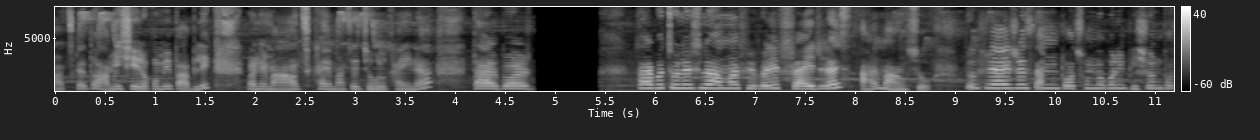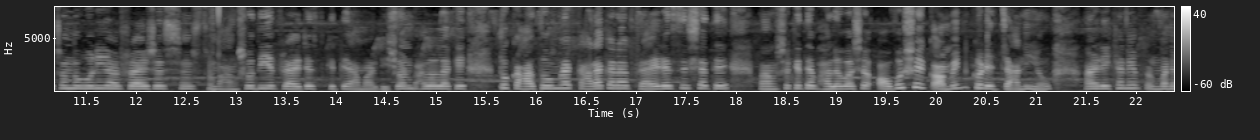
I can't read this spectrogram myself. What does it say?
মাছ খায়। তো আমি সেরকমই পাবলিক মানে মাছ খাই মাছের ঝোল খাই না। তারপর তারপর চলে আসলো আমার ফেভারিট ফ্রাইড রাইস আর মাংস। তো ফ্রায়েড রাইস আমি পছন্দ করি, ভীষণ পছন্দ করি। আর ফ্রায়েড রাইস মাংস দিয়ে ফ্রায়েড রাইস খেতে আমার ভীষণ ভালো লাগে। তো কা, তোমরা কারা কারা ফ্রায়েড রাইসের সাথে মাংস খেতে ভালোবাসো অবশ্যই কমেন্ট করে জানিও। আর এখানে মানে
